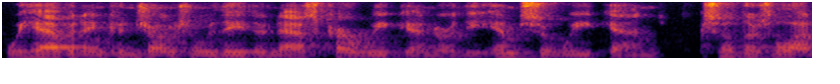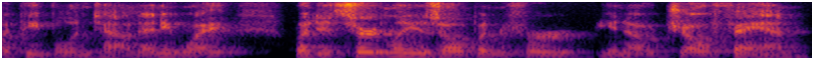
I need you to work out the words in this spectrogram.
we have it in conjunction with either NASCAR weekend or the IMSA weekend. So there's a lot of people in town anyway, but it certainly is open for, you know, Joe Fan.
